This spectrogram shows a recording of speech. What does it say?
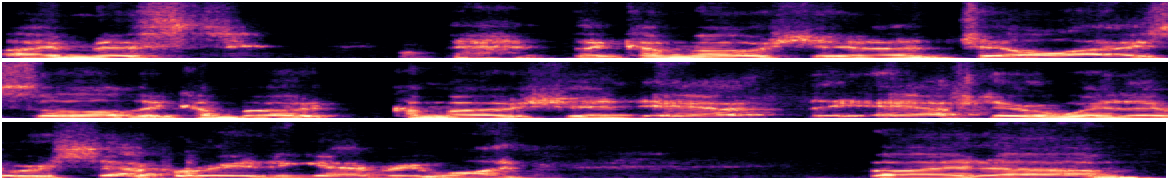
I missed the commotion until I saw the commo- commotion after where they were separating everyone. But um,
